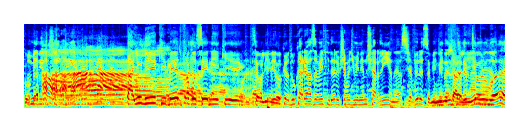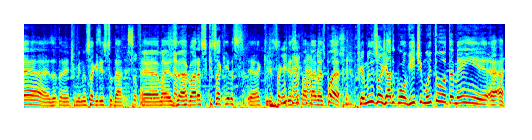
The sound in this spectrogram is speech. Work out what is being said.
O menino Ah, tá aí o Nick, beijo pra você, cara. Nick, É seu o lindo. que o Edu carinhosamente me deu, ele me chama de menino Charlinho, né? Vocês já viram esse Menino Menino Charlinho, Charlinho. o Luan, é, exatamente, o menino só queria estudar. É, mas Charlinho. agora que só queria, é, queria, só queria ser papai. Mas, pô, fiquei muito lisonjeado com o convite, muito também. é,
